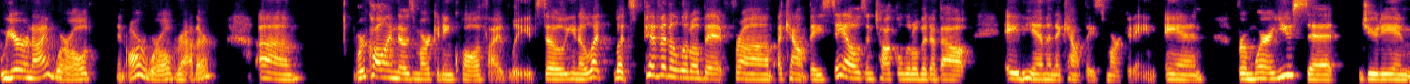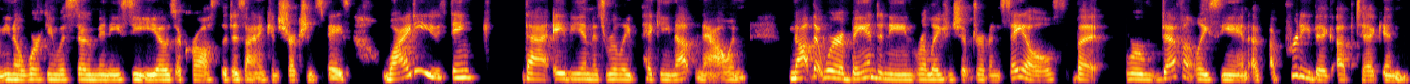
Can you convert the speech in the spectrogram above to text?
your and I world, in our world rather, um, we're calling those marketing qualified leads. So, you know, let, let's pivot a little bit from account based sales and talk a little bit about ABM and account based marketing. And from where you sit, Judy, and, you know, working with so many CEOs across the design and construction space, why do you think that ABM is really picking up now? And not that we're abandoning relationship driven sales, but we're definitely seeing a, a, pretty big uptick in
